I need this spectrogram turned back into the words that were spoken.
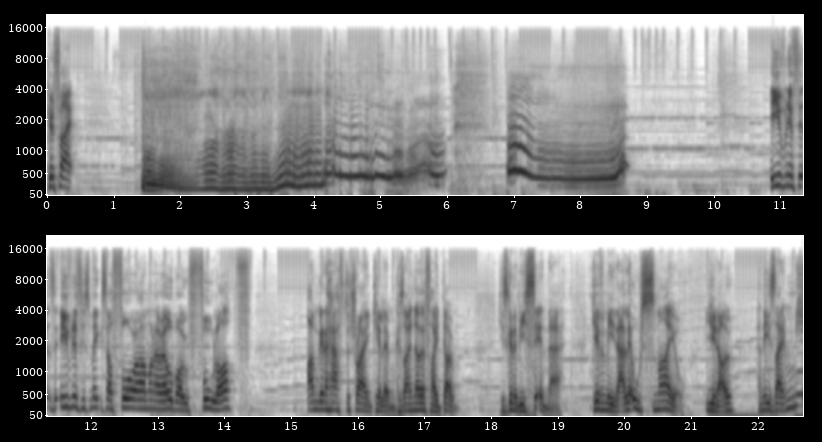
Good fight. Even if this, even if this makes our forearm on our elbow fall off, I'm gonna have to try and kill him because I know if I don't, he's gonna be sitting there giving me that little smile, you know, and he's like me,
